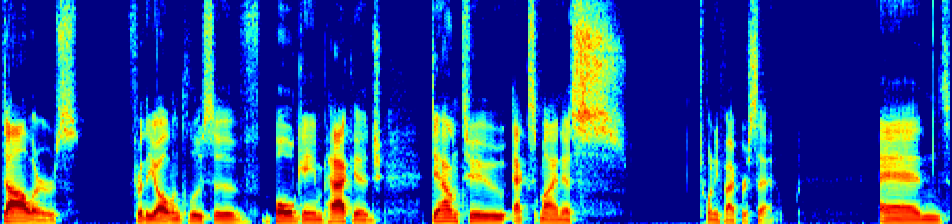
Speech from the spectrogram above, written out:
dollars for the all inclusive bowl game package down to X minus 25%. And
